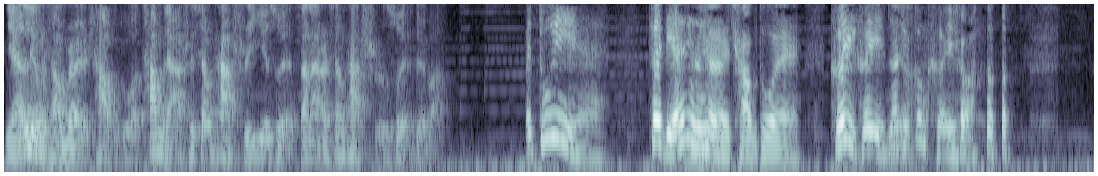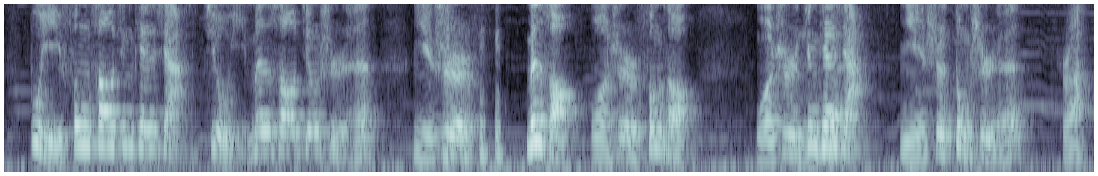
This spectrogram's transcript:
年龄上面也差不多。他们俩是相差十一岁，咱俩是相差十岁，对吧？哎，对耶，在年龄上也差不多哎，可以可以，那就更可以了。不以风骚惊天下，就以闷骚惊世人。你是闷骚，我是风骚，我是惊天下，你是动世人，是吧？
